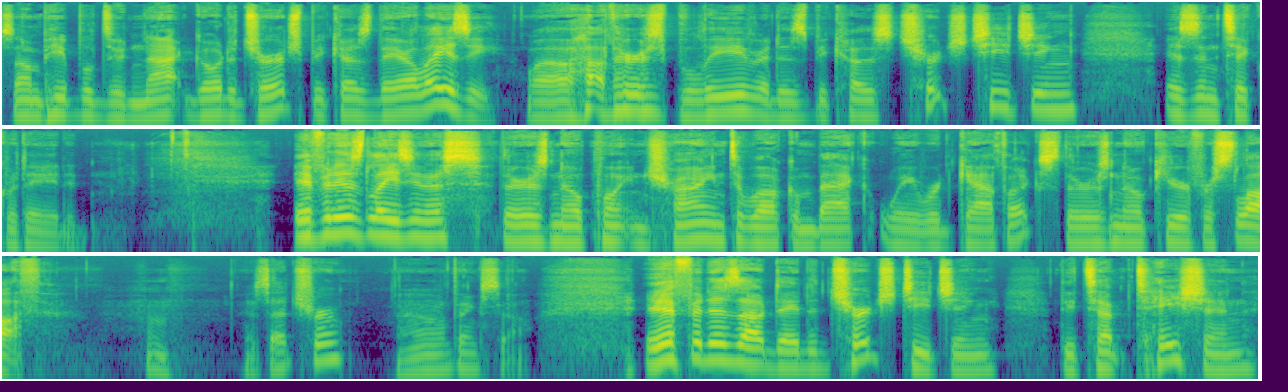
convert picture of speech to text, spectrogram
Some people do not go to church because they are lazy, while others believe it is because church teaching is antiquated. If it is laziness, there is no point in trying to welcome back wayward Catholics. There is no cure for sloth. Hmm. Is that true? I don't think so. If it is outdated church teaching, the temptation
